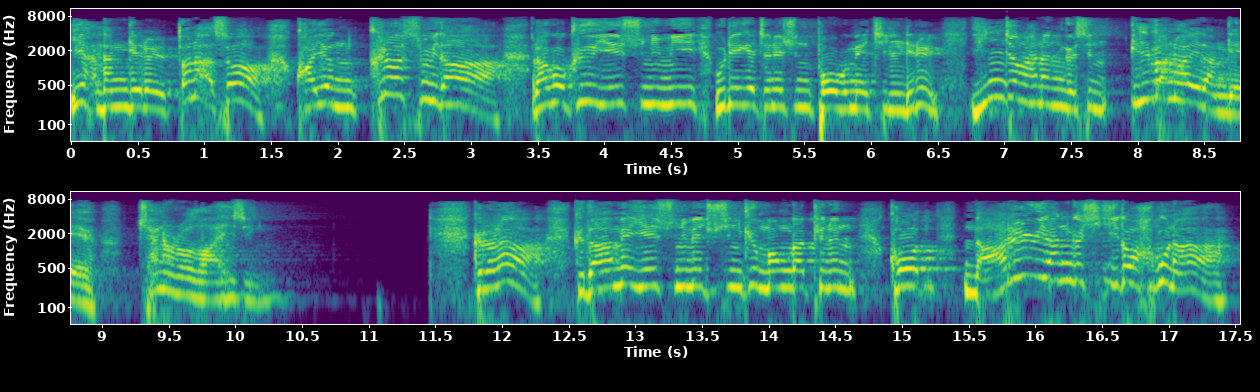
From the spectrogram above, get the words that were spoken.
이 한 단계를 떠나서 과연 그렇습니다. 라고 그 예수님이 우리에게 전해 주신 복음의 진리를 인정하는 것은 일반화의 단계예요. generalizing. 그러나 그 다음에 예수님의 주신 그 몸과 피는 곧 나를 위한 것이기도 하구나.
